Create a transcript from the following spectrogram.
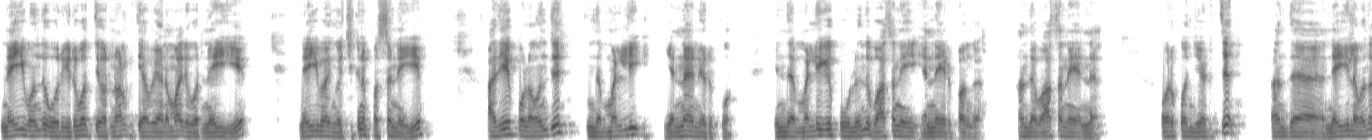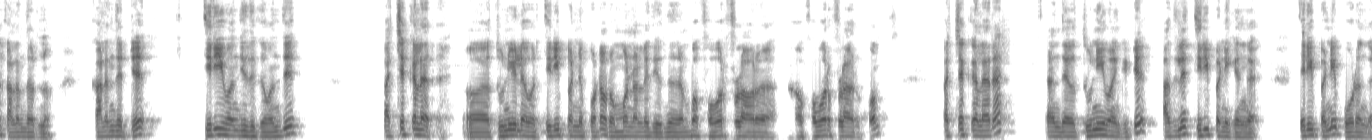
நெய் வந்து ஒரு இருபத்தி ஒரு நாளுக்கு தேவையான மாதிரி ஒரு நெய் நெய் வாங்கி வச்சுக்கணும் பசு நெய். அதே போல் வந்து இந்த மல்லி எண்ணெய்னு இருக்கும். இந்த மல்லிகை பூவிலேருந்து வாசனை எண்ணெய் எடுப்பாங்க. அந்த வாசனை எண்ணெய். ஒரு கொஞ்சம் எடுத்து அந்த நெய்யில் வந்து கலந்துடணும் கலந்துட்டு திரி வந்து இதுக்கு வந்து பச்சை கலர் துணியில் ஒரு திரி பண்ணி போட்டால் ரொம்ப நல்லது. இது ரொம்ப பவர்ஃபுல்லாக பவர்ஃபுல்லாக இருக்கும். பச்சை கலரை அந்த துணி வாங்கிட்டு அதுலேயும் திரி பண்ணிக்கோங்க. ரெடி பண்ணி போடுங்க.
